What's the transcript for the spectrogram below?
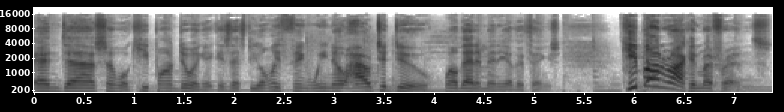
And uh, so we'll keep on doing it because that's the only thing we know how to do. Well, that and many other things. Keep on rocking, my friends.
